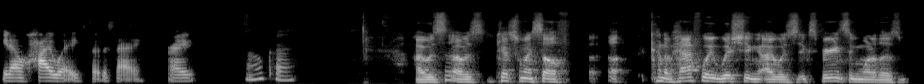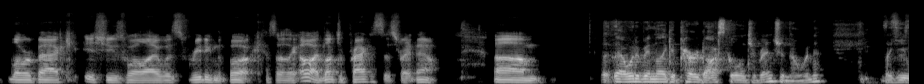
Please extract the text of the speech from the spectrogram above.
you know highway so to say right okay I was I was catching myself uh, uh, kind of halfway wishing I was experiencing one of those lower back issues while I was reading the book because I was like, oh, I'd love to practice this right now. Um, that would have been like a paradoxical intervention, though, wouldn't it? Like you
